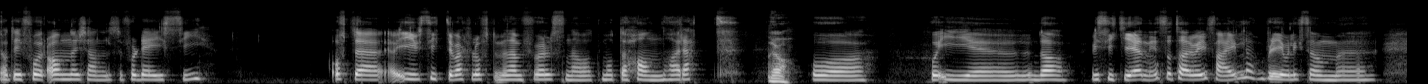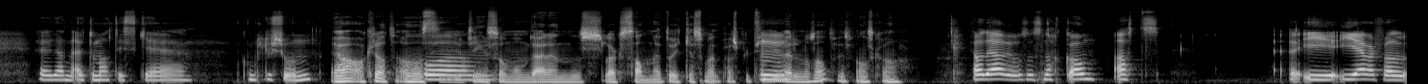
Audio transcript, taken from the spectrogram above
At de får anerkjennelse for det jeg sier. Ofte, Jeg sitter i hvert fall ofte med den følelsen av at måtte, han har rett. Ja. Og, og jeg eh, da Hvis jeg ikke er enig, så tar jeg feil. Da. Blir jo liksom eh, den automatiske konklusjonen. ja, akkurat. At han sier ting som om det er en slags sannhet og ikke som et perspektiv. Mm. eller noe sånt, hvis man skal... Ja, det har vi jo også snakka om. At eh, jeg, jeg i hvert fall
